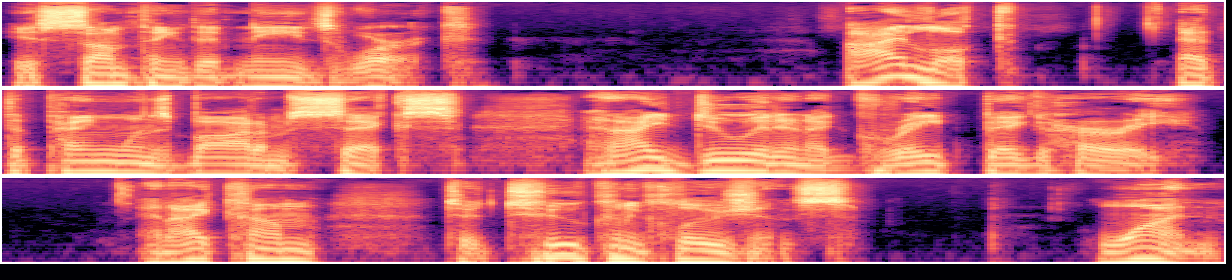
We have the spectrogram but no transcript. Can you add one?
is something that needs work. I look at the Penguins' bottom six and I do it in a great big hurry. And I come to two conclusions. One,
